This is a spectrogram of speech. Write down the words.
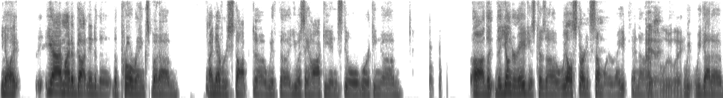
you know, I yeah, I might have gotten into the the pro ranks, but um, I never stopped uh, with uh, USA Hockey and still working um, uh, the the younger ages because uh, we all started somewhere, right? And uh, absolutely we we got a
